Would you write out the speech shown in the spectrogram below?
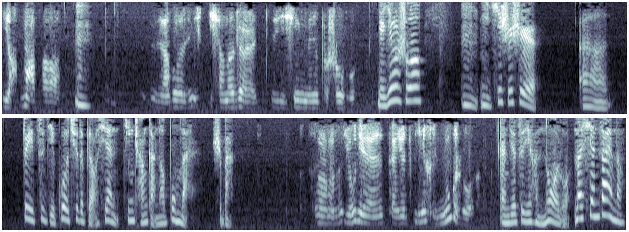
也骂他，嗯，然后一想到这儿，自己心里面就不舒服。也就是说，嗯，你其实是，呃，对自己过去的表现经常感到不满，是吧？嗯，有点感觉自己很懦弱。感觉自己很懦弱。那现在呢？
